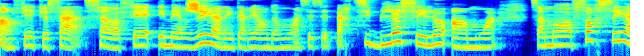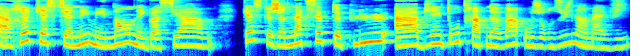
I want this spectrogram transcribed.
en fait, que ça, ça a fait émerger à l'intérieur de moi. C'est cette partie blessée-là en moi. Ça m'a forcé à re-questionner mes non négociables. Qu'est-ce que je n'accepte plus à bientôt 39 ans aujourd'hui dans ma vie?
